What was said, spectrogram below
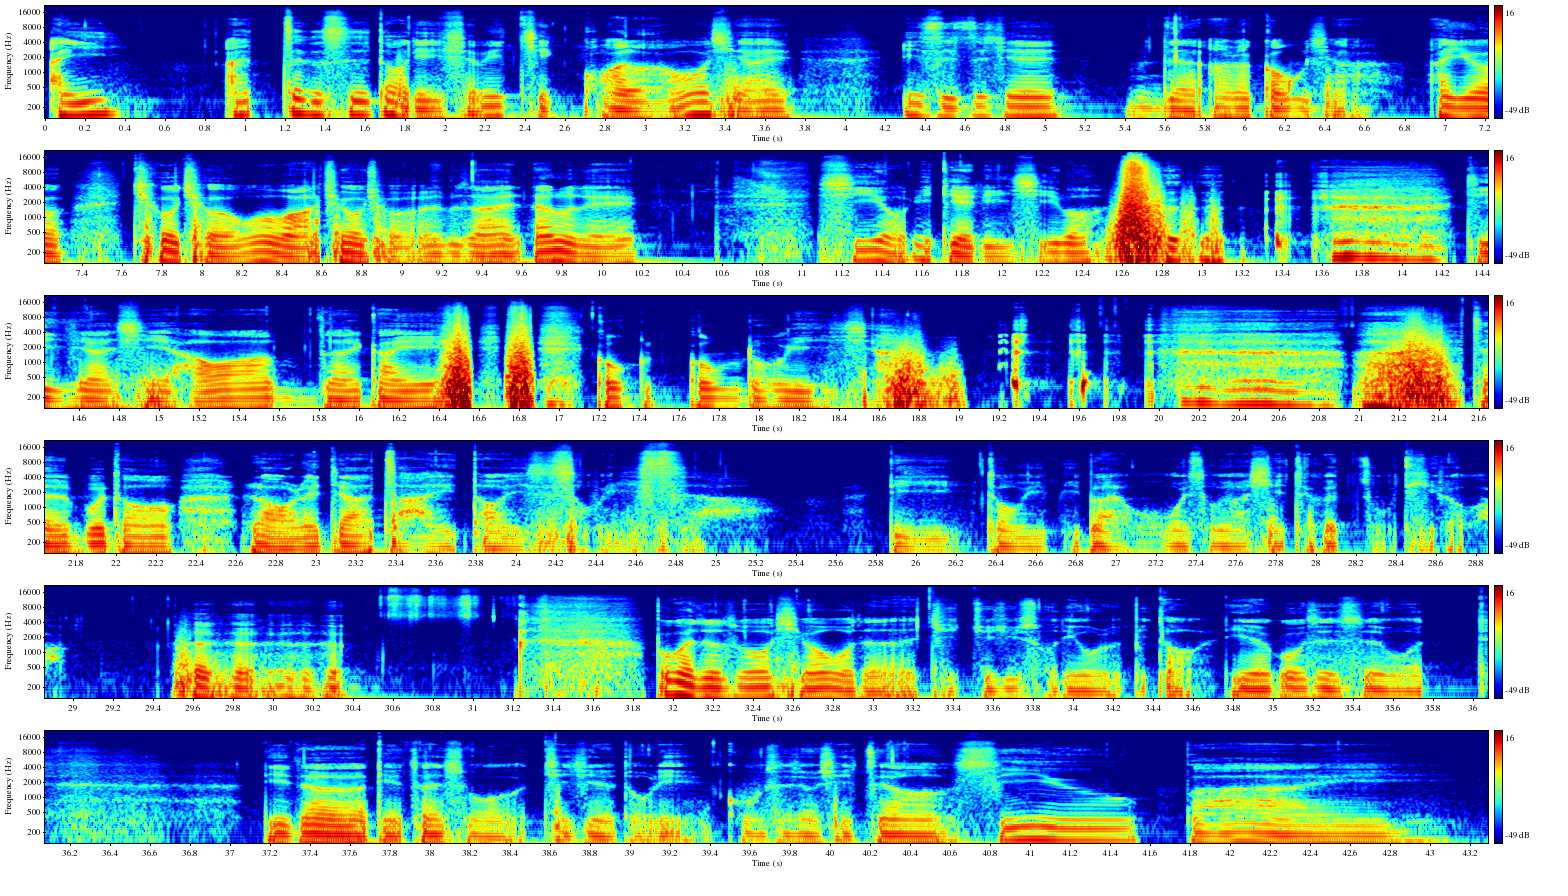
阿姨，啊，这个是到底什么情况啊？我起来一时之间，唔知安怎讲下。哎呦，笑笑，我嘛笑笑，毋知咱两个心有一点灵犀吗？真正是好啊，毋知甲伊 讲讲落一下。唉，真不懂老人家眨眼到底是什么意思啊？你终于明白我为什么要写这个主题了吧？不管怎么说，喜欢我的人请继续锁定我的频道。你的故事是我。你的点赞是我前进的动力。故事就先这样，See you，bye。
